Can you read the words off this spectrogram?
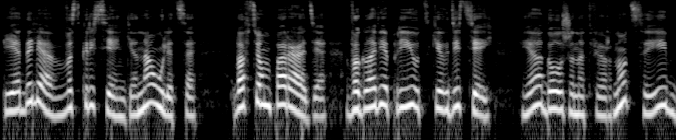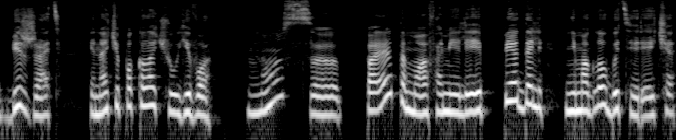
педеля в воскресенье на улице, во всем параде, во главе приютских детей, я должен отвернуться и бежать, иначе поколочу его. Ну, с... Поэтому о фамилии Педаль не могло быть и речи.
